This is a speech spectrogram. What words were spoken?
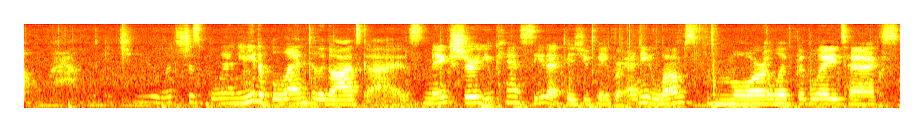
Oh wow, look at you. Let's just blend. You need to blend to the gods, guys. Make sure you can't see that tissue paper. Any lumps, more liquid latex.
